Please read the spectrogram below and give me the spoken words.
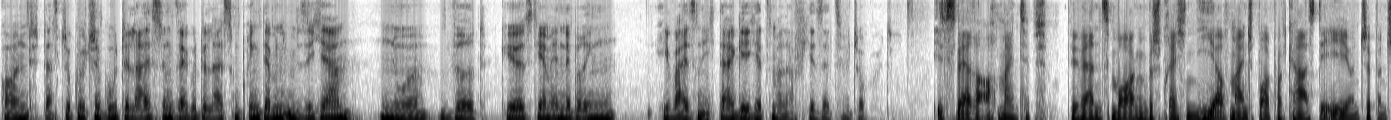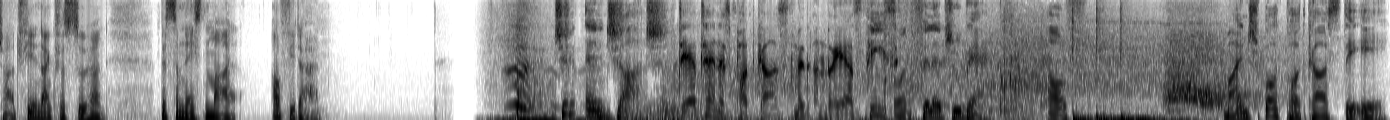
Und dass Djokovic eine gute Leistung, sehr gute Leistung bringt, da bin ich mir sicher. Nur wird Kyrgios die am Ende bringen. Ich weiß nicht, da gehe ich jetzt mal auf vier Sätze für Djokovic. Es wäre auch mein Tipp. Wir werden es morgen besprechen, hier auf meinsportpodcast.de und Chip and Chart. Vielen Dank fürs Zuhören. Bis zum nächsten Mal. Auf Wiederhören. Chip and Charge. Der Tennis-Podcast mit Andreas Thies und Philipp Joubert. Auf meinsportpodcast.de.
